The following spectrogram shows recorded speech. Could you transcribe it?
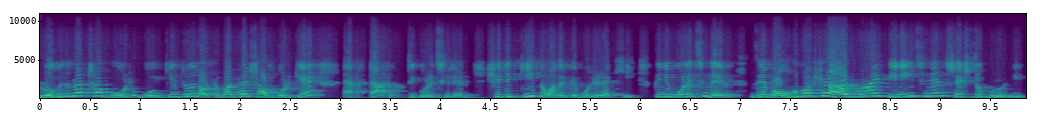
রবীন্দ্রনাথ ঠাকুর বঙ্কিমচন্দ্র চট্টোপাধ্যায় সম্পর্কে একটা উক্তি করেছিলেন। সেটি কি তোমাদেরকে বলে রাখি? তিনি বলেছিলেন যে বঙ্গভাষার আরাধনায় তিনিই ছিলেন শ্রেষ্ঠ পুরোহিত।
